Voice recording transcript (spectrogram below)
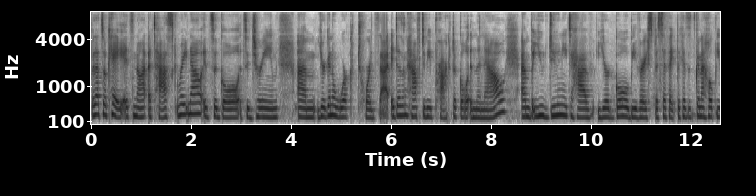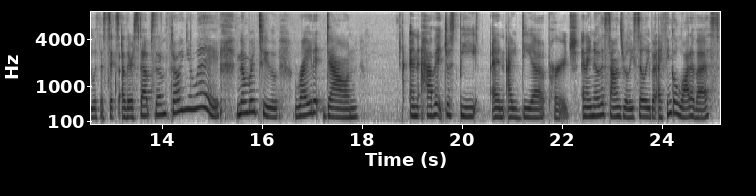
but that's okay. It's not a task right now, it's a goal, it's a dream. Um, you're going to work towards that. It doesn't have to be practical in the now, um, but you do need to have your goal be very specific because it's going to help you with the six other steps that I'm throwing your way. Number two, write it down and have it just be an idea purge. And I know this sounds really silly, but I think a lot of us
